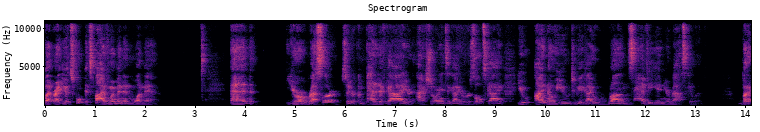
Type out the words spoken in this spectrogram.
But right, you it's four, it's five women and one man. And you're a wrestler, so you're a competitive guy. You're an action-oriented guy. You're a results guy. You, I know you to be a guy who runs heavy in your masculine. But I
